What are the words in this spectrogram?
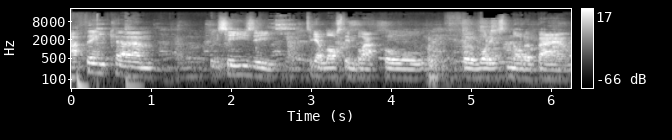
I think um, it's easy to get lost in Blackpool for what it's not about.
